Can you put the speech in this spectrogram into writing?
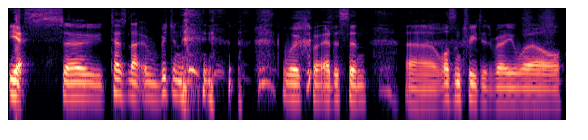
Yes, so Tesla originally worked for Edison, uh, wasn't treated very well,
